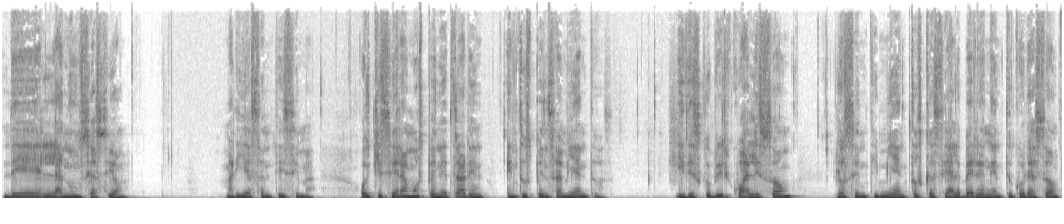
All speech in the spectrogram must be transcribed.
de la Anunciación. María Santísima, hoy quisiéramos penetrar en, en tus pensamientos y descubrir cuáles son los sentimientos que se albergan en tu corazón,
